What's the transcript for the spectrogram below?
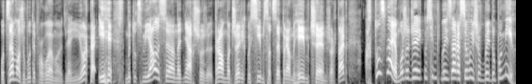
Оце може бути проблемою для Нью-Йорка. І ми тут сміялися на днях, що травма Джеріко Сімса це прям game changer, так? А хто знає, може Джеріко Сімс би зараз і вийшов би і допоміг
